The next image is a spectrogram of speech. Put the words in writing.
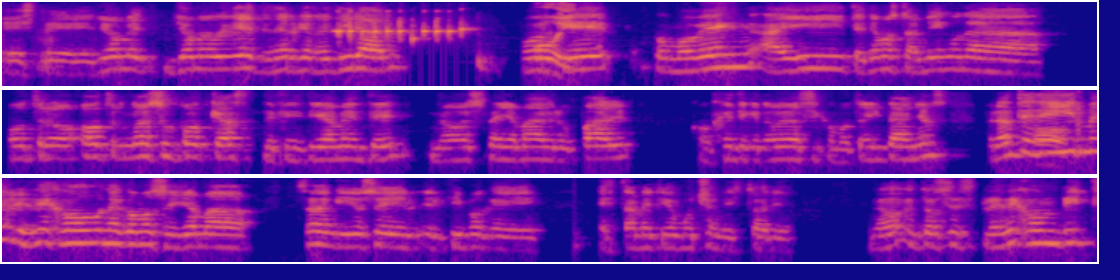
este, yo, me, yo me voy a tener que retirar, porque como ven, ahí tenemos también una, otro, otro, no es un podcast definitivamente, no es una llamada grupal con gente que no veo así como 30 años, pero antes de oh. irme les dejo una, ¿cómo se llama? Saben que yo soy el tipo que está metido mucho en la historia. ¿no? Entonces, les dejo un bit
